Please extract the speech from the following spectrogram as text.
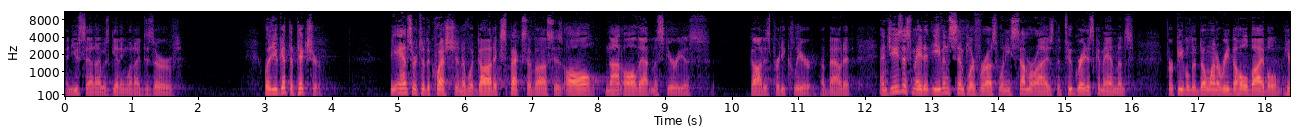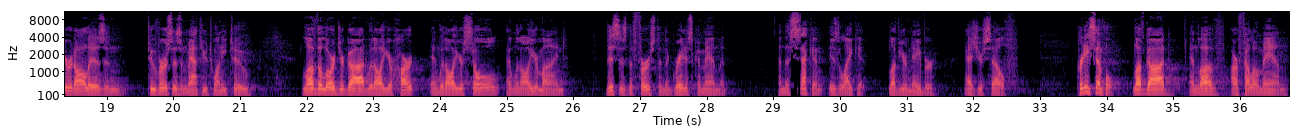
and you said I was getting what I deserved. Well, you get the picture. The answer to the question of what God expects of us is all not all that mysterious. God is pretty clear about it. And Jesus made it even simpler for us when he summarized the two greatest commandments for people that don't want to read the whole Bible. Here it all is in two verses in Matthew 22. Love the Lord your God with all your heart and with all your soul and with all your mind. This is the first and the greatest commandment. And the second is like it love your neighbor as yourself. Pretty simple. Love God and love our fellow man.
